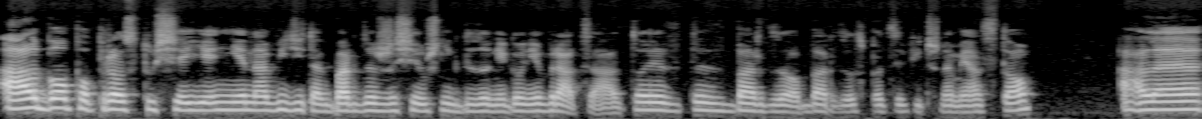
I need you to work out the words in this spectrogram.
albo po prostu się je nienawidzi tak bardzo, że się już nigdy do niego nie wraca. To jest, to jest bardzo, bardzo specyficzne miasto, ale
